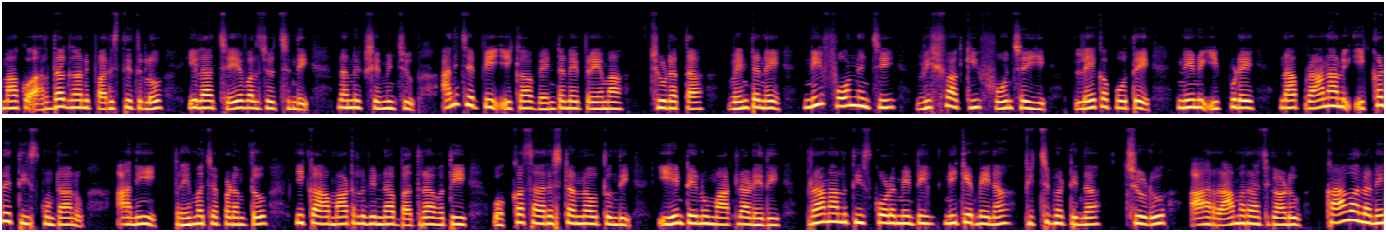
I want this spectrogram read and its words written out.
మాకు అర్థం కాని పరిస్థితిలో ఇలా చేయవలసి వచ్చింది. నన్ను క్షమించు అని చెప్పి ఇక వెంటనే ప్రేమ చూడత్తా. వెంటనే నీ ఫోన్ నుంచి విశ్వాకి ఫోన్ చెయ్యి. లేకపోతే నేను ఇప్పుడే నా ప్రాణాలు ఇక్కడే తీసుకుంటాను అని ప్రేమ చెప్పడంతో ఇక ఆ మాటలు విన్న భద్రావతి ఒక్కసారి స్టన్ అవుతుంది. ఏంటే నువ్వు మాట్లాడేది? ప్రాణాలు తీసుకోవడం ఏంటి? నీకేమైనా పిచ్చి పట్టిందా? చూడు ఆ రామరాజుగాడు కావాలనే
